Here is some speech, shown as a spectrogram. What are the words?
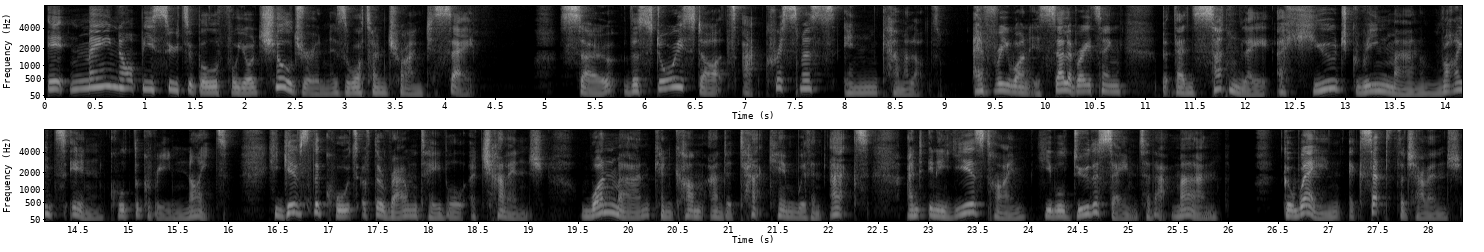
It may not be suitable for your children, is what I'm trying to say. So, the story starts at Christmas in Camelot. Everyone is celebrating, but then suddenly a huge green man rides in called the Green Knight. He gives the court of the Round Table a challenge. One man can come and attack him with an axe, and in a year's time he will do the same to that man. Gawain accepts the challenge,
